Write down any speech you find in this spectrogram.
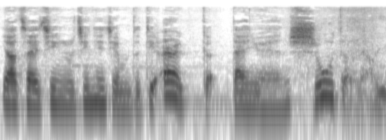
要再进入今天节目的第二个单元——食物的疗愈。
